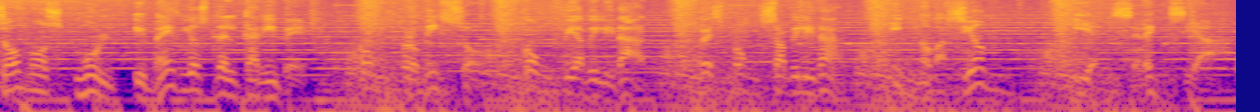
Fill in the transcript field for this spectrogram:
Somos Multimedios del Caribe. Compromiso, confiabilidad, responsabilidad, innovación y excelencia.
